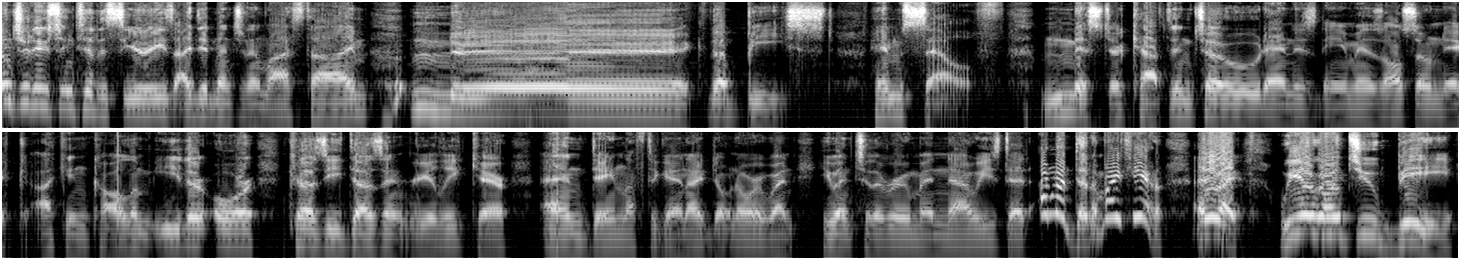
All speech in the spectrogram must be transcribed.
introducing to the series, I did mention him last time, Nick the Beast himself, Mr. Captain Toad, and his name is also Nick. I can call him either or, because he doesn't really care. And Dane left again. I don't know where he went. He went to the room, and now he's dead. I'm not dead, I'm right here. Anyway, we are going to be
